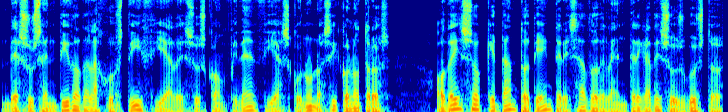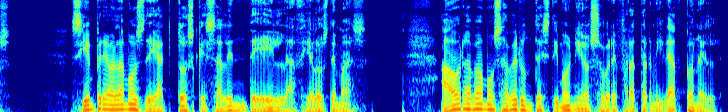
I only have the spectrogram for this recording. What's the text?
de su sentido de la justicia, de sus confidencias con unos y con otros, o de eso que tanto te ha interesado de la entrega de sus gustos, siempre hablamos de actos que salen de él hacia los demás. Ahora vamos a ver un testimonio sobre fraternidad con él,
